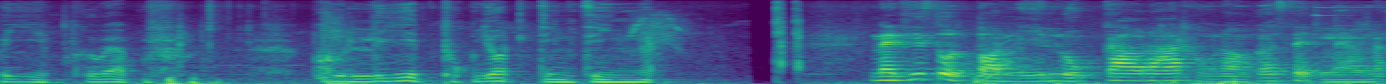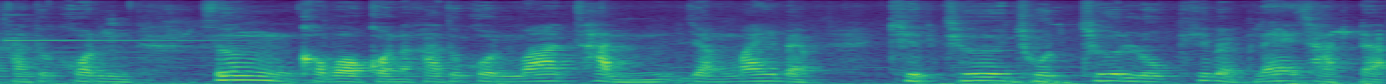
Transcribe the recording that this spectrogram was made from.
บีบคือแบบคือรีดทุกยดจริงๆอะในที่สุดตอนนี้ลุกก้าวราดของเราก็เสร็จแล้วนะคะ ทุกคนซึ่งขอบอกก่อนนะคะ ทุกคนว่าฉันยังไม่แบบคิดชื่อชุดชื่อลุกที่แบบแน่ชัดอะ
